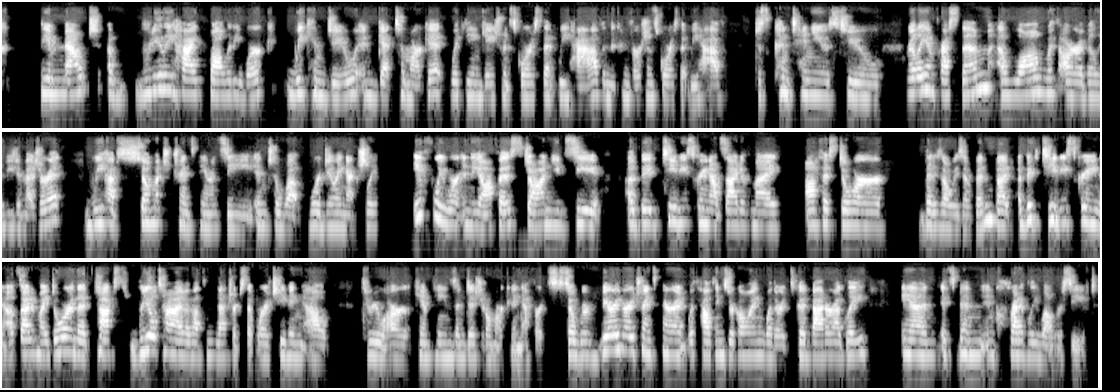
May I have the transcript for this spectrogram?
the amount of really high quality work we can do and get to market with the engagement scores that we have and the conversion scores that we have just continues to really impress them along with our ability to measure it. We have so much transparency into what we're doing actually. If we were in the office, John, you'd see a big TV screen outside of my office door that is always open, but a big TV screen outside of my door that talks real time about the metrics that we're achieving out through our campaigns and digital marketing efforts. So we're very, very transparent with how things are going, whether it's good, bad, or ugly. And it's been incredibly well received.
